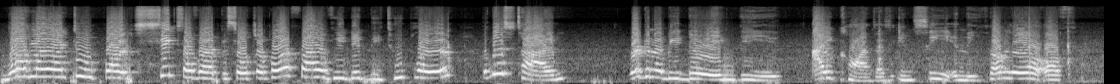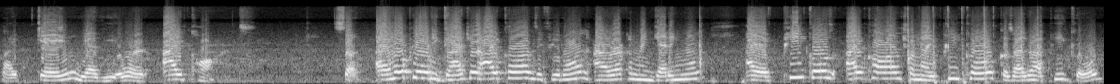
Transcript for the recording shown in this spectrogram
Welcome to part 6 of our episode. So part 5 we did the two player, but this time we're gonna be doing the icons as you can see in the thumbnail of my game we have the word icons. So I hope you already got your icons. If you don't, I recommend getting them. I have Pico's icons from my Pico because I got Pico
